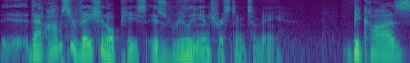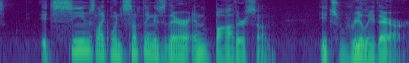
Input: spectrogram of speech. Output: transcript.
that observational piece is really interesting to me because it seems like when something is there and bothersome, it's really there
